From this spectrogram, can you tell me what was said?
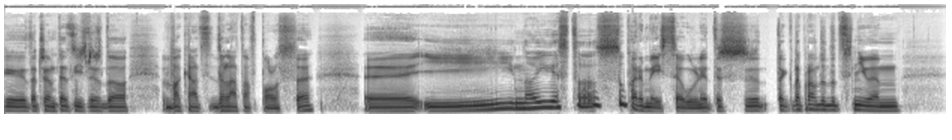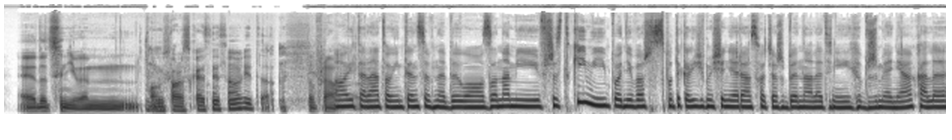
e, zacząłem tęsknić też do wakacji, do lata w Polsce. E, I no i jest to super miejsce ogólnie. Też e, tak naprawdę doceniłem doceniłem Polskę, Polska jest niesamowita. to prawda. Oj, to lato intensywne było za nami wszystkimi, ponieważ spotykaliśmy się nieraz chociażby na letnich brzmieniach, ale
